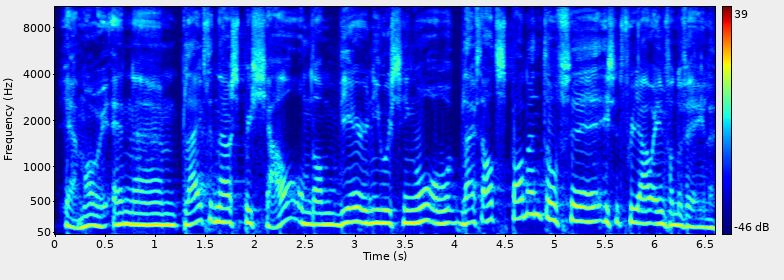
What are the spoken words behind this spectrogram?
Ja, mooi. En ehm, blijft het nou speciaal om dan weer een nieuwe single? Of blijft het altijd spannend of eh, is het voor jou een van de vele?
